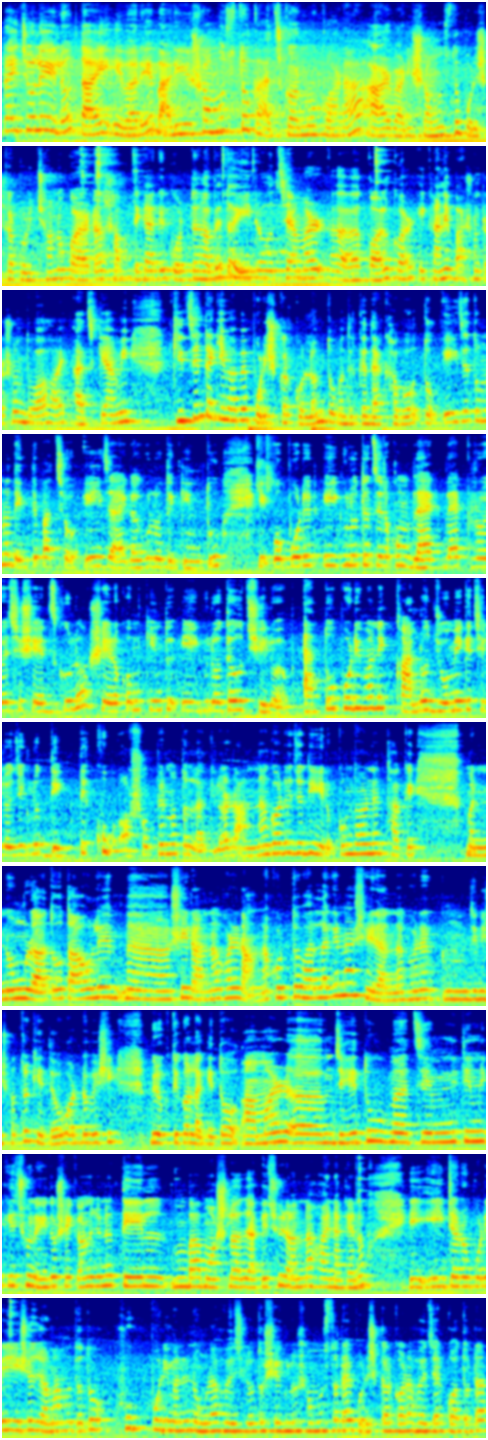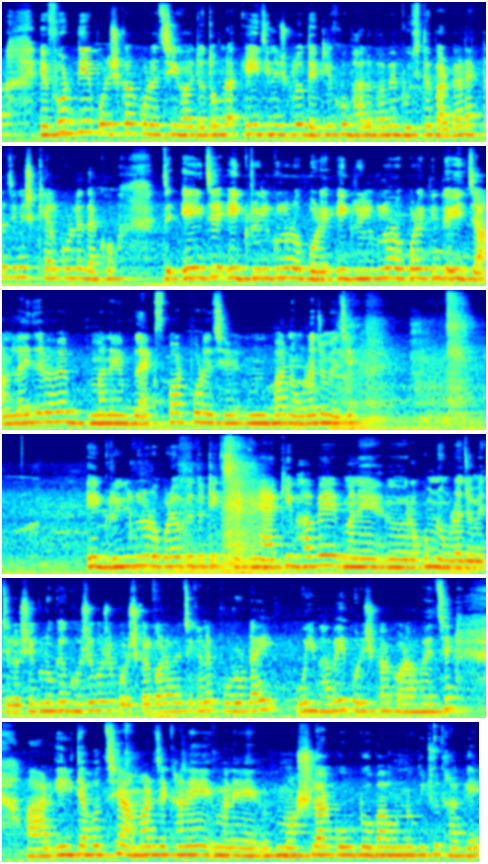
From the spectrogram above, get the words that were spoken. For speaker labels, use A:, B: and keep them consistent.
A: প্রায় চলে এলো, তাই এবারে বাড়ির সমস্ত কাজকর্ম করা আর বাড়ির সমস্ত পরিষ্কার পরিচ্ছন্ন করাটা সব থেকে আগে করতে হবে। তো এইটা হচ্ছে আমার কল কর এখানে বাসন টাসন ধোয়া হয়। আজকে আমি কিচেনটা কীভাবে পরিষ্কার করলাম তোমাদেরকে দেখাবো। তো এই যে তোমরা দেখতে পাচ্ছ, এই জায়গাগুলোতে কিন্তু এই ওপরের এইগুলোতে যেরকম ব্ল্যাক ব্ল্যাক রয়েছে শেডসগুলো সেরকম কিন্তু এইগুলোতেও ছিল। এত পরিমাণে কালো জমে গেছিল যেগুলো দেখতে খুব অসভ্যের মতন লাগছিল। আর রান্নাঘরে যদি এরকম ধরনের থাকে মানে নোংরা, তো তাহলে সেই রান্নাঘরে রান্না করতেও ভালো লাগে না, সেই রান্নাঘরের জিনিসপত্র খেতেও বড্ড বেশি বিরক্তিকর লাগে। তো আমার যেহেতু যেমনি তেমনি কিছু নেই, তো সেই কারণের জন্য তেল বা মশলা যা কিছুই রান্না হয় না কেন, এই, এইটার ওপরেই এসে জমা হতো। তো খুব পরিমাণে নোংরা হয়েছিল, তো সেগুলো সমস্তটাই পরিষ্কার করা হয়েছে। আর কতটা এফোর্ট দিয়ে পরিষ্কার করেছি, হয়তো তোমরা এই জিনিসগুলো দেখলে খুব ভালোভাবে বুঝতে পারবে। আর একটা জিনিস খেয়াল করলে দেখো, যে এই যে এই গ্রিলগুলোর ওপরে, এই গ্রিলগুলোর ওপরে কিন্তু এই জানলায় যেভাবে মানে ব্ল্যাক স্পট পড়েছে বা নোংরা জমেছে, এই গ্রিলগুলোর ওপরেও কিন্তু ঠিক সে- একইভাবে মানে রকম নোংরা জমেছিল। সেগুলোকে ঘষে ঘষে পরিষ্কার করা হয়েছে। এখানে পুরোটাই ওইভাবেই পরিষ্কার করা হয়েছে। আর এইটা হচ্ছে আমার যেখানে মানে মশলার কৌটো বা অন্য কিছু থাকে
